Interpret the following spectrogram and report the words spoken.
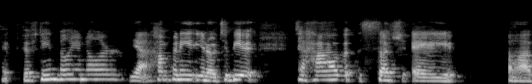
think fifteen billion dollar yeah. company, you know, to be a, to have such a uh,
